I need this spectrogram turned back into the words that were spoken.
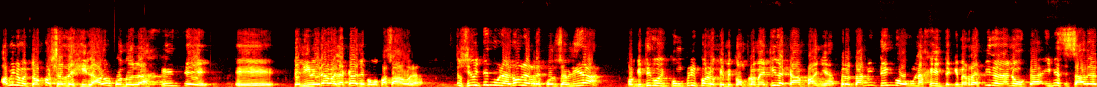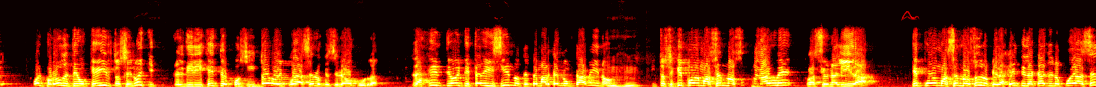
A mí no me tocó ser legislador cuando la gente eh, deliberaba en la calle como pasa ahora. Entonces hoy tengo una doble responsabilidad porque tengo que cumplir con lo que me comprometí en la campaña, pero también tengo una gente que me respira en la nuca y me hace saber por dónde tengo que ir. Entonces no es que el dirigente opositor hoy pueda hacer lo que se le ocurra. La gente hoy te está diciendo, te está marcando un camino. Entonces, ¿qué podemos hacer nosotros para darle racionalidad? ¿Qué podemos hacer nosotros que la gente en la calle no puede hacer?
